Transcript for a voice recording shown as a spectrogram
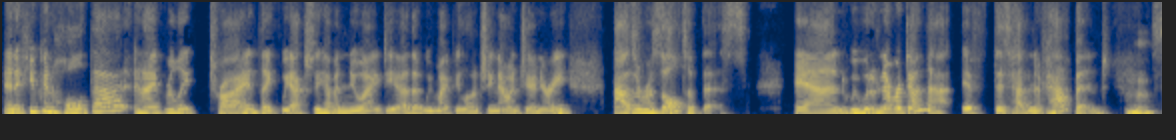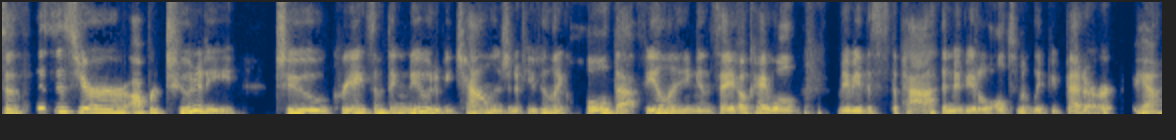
And if you can hold that, and I really tried, like we actually have a new idea that we might be launching now in January as a result of this. And we would have never done that if this hadn't have happened. Mm-hmm. So this is your opportunity to create something new to be challenged. And if you can like hold that feeling and say okay well maybe this is the path and maybe it'll ultimately be better. Yeah.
